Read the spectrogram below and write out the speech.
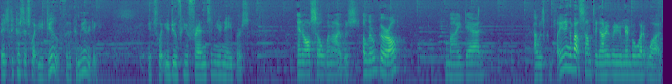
It's because it's what you do for the community. It's what you do for your friends and your neighbors. And also, when I was a little girl, my dad, I was complaining about something, I don't even remember what it was,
